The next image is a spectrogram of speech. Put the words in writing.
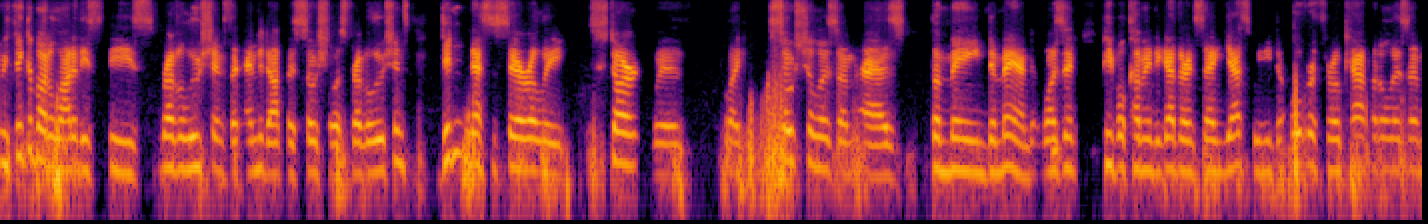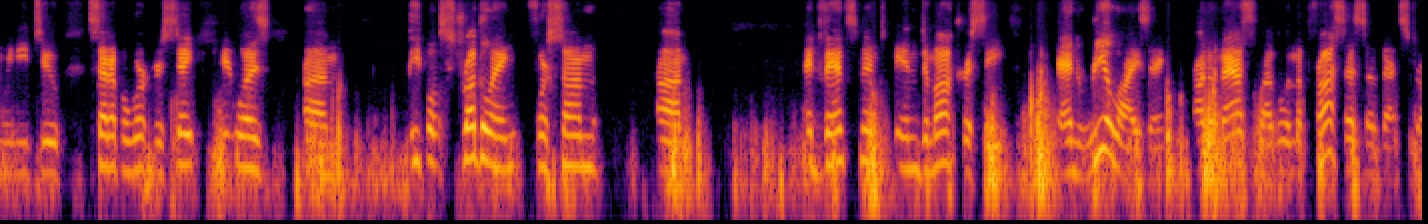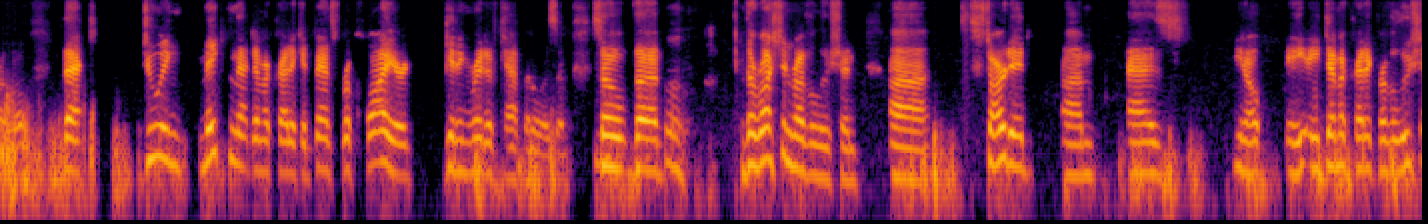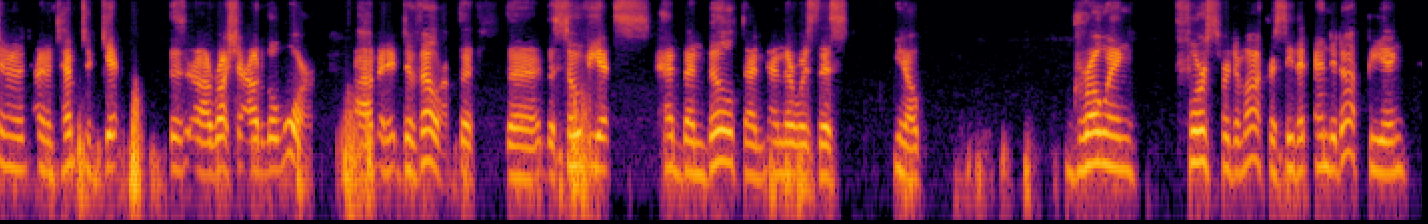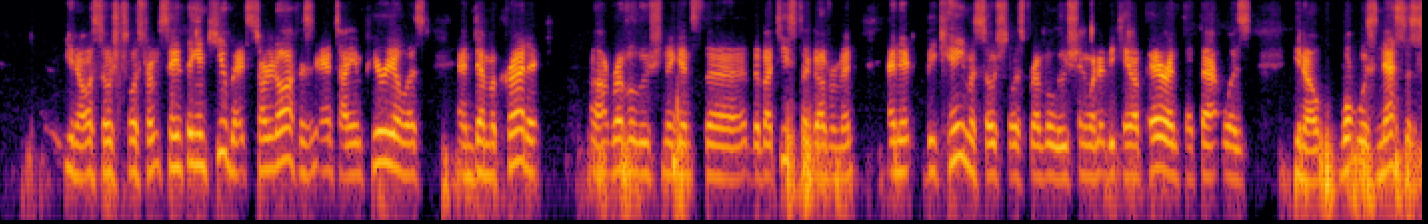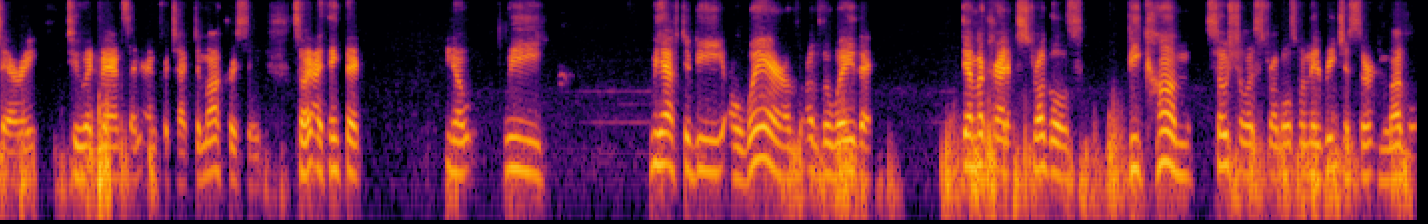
we think about a lot of these these revolutions that ended up as socialist revolutions didn't necessarily start with like socialism as the main demand. It wasn't people coming together and saying, yes, we need to overthrow capitalism. We need to set up a worker state. It was um, people struggling for some um, advancement in democracy and realizing on a mass level in the process of that struggle that doing making that democratic advance required getting rid of capitalism. So the Mm. the russian revolution uh, started um, as you know a, a democratic revolution and an attempt to get the, uh, russia out of the war. Um, and it developed. The the the soviets had been built and and there was this you know growing force for democracy that ended up being you know a socialist same thing in cuba it started off as an anti-imperialist and democratic uh, revolution against the, the Batista government. And it became a socialist revolution when it became apparent that that was, you know, what was necessary to advance and, and protect democracy. So I- I think that, you know, we, we have to be aware of, of the way that democratic struggles become socialist struggles when they reach a certain level.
